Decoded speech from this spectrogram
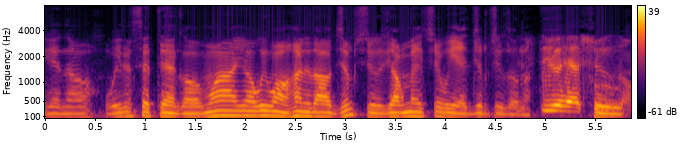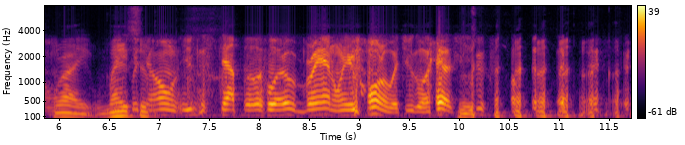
You know, we didn't sit there and go, "Mom, you know, we want hundred dollar gym shoes." Y'all make sure we had gym shoes on. Still have shoes on. right? Make sure. your own, you can stamp the- whatever brand on you want, but you're gonna have shoes. on.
